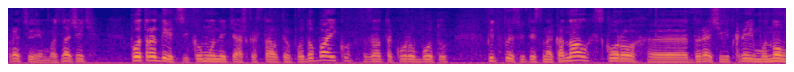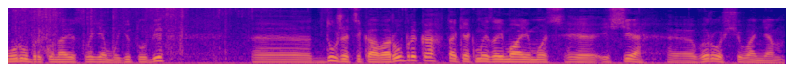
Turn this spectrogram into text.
працюємо. Значить, по традиції, кому не тяжко, ставте вподобайку за таку роботу. Підписуйтесь на канал. Скоро, е, до речі, відкриємо нову рубрику на своєму Ютубі. Е, Дуже цікава рубрика, так як ми займаємось е, іще вирощуванням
